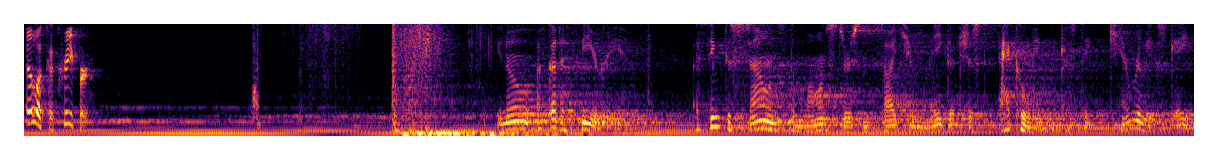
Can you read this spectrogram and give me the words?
Hey, look, a creeper. You know, I've got a theory. I think the sounds the monsters inside you make are just echoing because they can't really escape.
